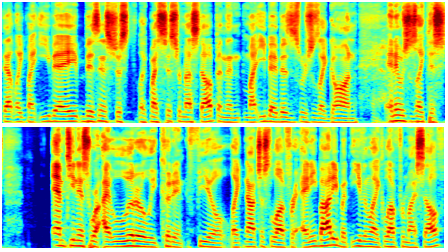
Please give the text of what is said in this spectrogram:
that like my eBay business just like my sister messed up, and then my eBay business was just like gone, and it was just like this emptiness where I literally couldn't feel like not just love for anybody, but even like love for myself.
